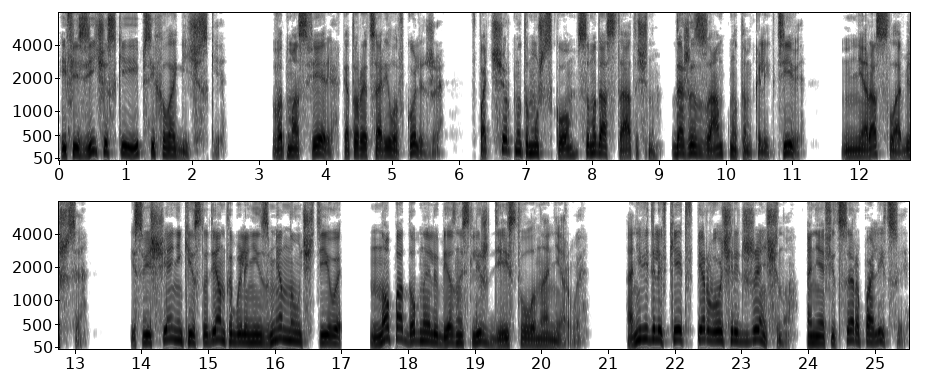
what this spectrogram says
и физически, и психологически. В атмосфере, которая царила в колледже, в подчеркнуто мужском, самодостаточном, даже замкнутом коллективе, не расслабишься. И священники, и студенты были неизменно учтивы, но подобная любезность лишь действовала на нервы. Они видели в Кейт в первую очередь женщину, а не офицера полиции,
